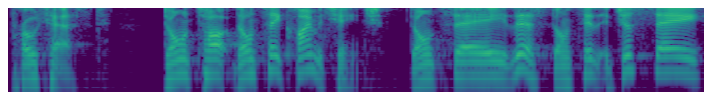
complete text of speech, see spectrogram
protest. Don't, talk, don't say climate change. Don't say this. Don't say that. Just say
